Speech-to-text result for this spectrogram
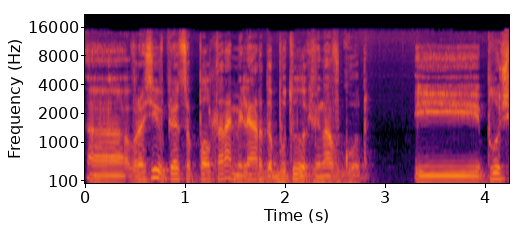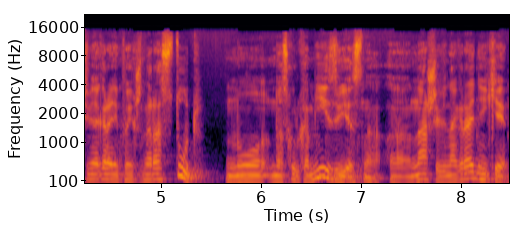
э, в России выпивается полтора миллиарда бутылок вина в год. И площадь виноградников, конечно, растут, но, насколько мне известно, э, наши виноградники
